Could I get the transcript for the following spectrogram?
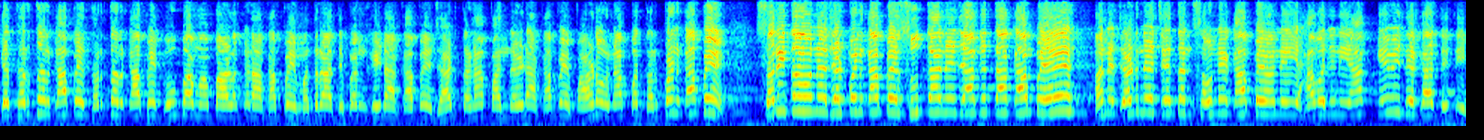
કે થરથર કાપે થરથર કાપે કુબામાં બાળકડા કાપે મદરા પંખીડા કાપે ઝાડ તણા પાંદરડા કાપે, પહાડો ના તર્પણ કાપે, સરિતાઓના જડપણ કાપે, સૂતાને જાગતા કાપે અને જડને ચેતન સૌને કાપે અને એ હાવજની આંખ કેવી દેખાતી હતી?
